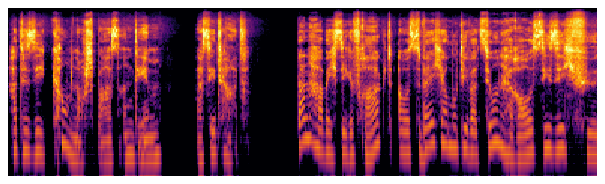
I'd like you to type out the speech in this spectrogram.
hatte sie kaum noch Spaß an dem, was sie tat. Dann habe ich sie gefragt, aus welcher Motivation heraus sie sich für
